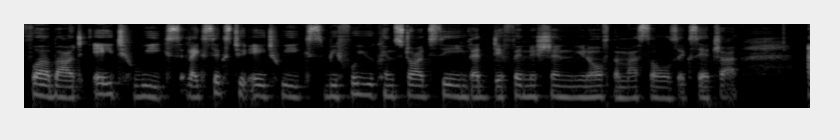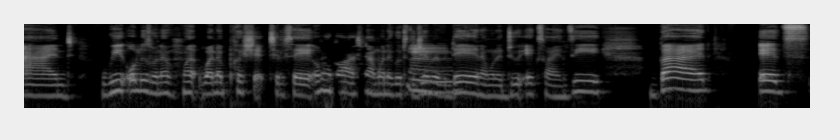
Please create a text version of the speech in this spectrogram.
for about eight weeks like six to eight weeks before you can start seeing that definition you know of the muscles etc and we always want to want to push it to say oh my gosh now i'm going to go to the gym every Mm. and i want to do x y and z. But it's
